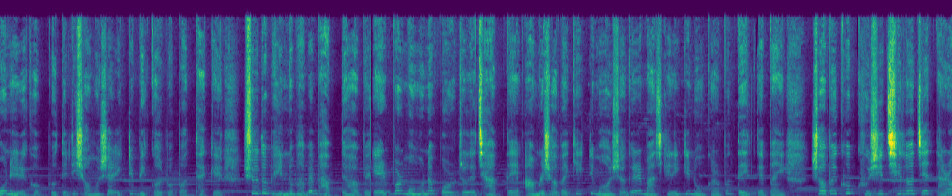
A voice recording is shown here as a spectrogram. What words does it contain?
মনে রেখো, প্রতিটি সমস্যার একটি বিকল্প পথ থাকে। শুধু ভিন্নভাবে ভাবতে হবে। এরপর মোহনা পোর্টালে ঝাঁপ দেয়, আমরা সবাইকে একটি মহাসাগরের মাঝখানে একটি নৌকার উপর দেখতে পাই। সবাই খুব খুশি ছিল যে তারা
